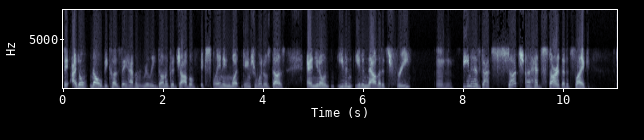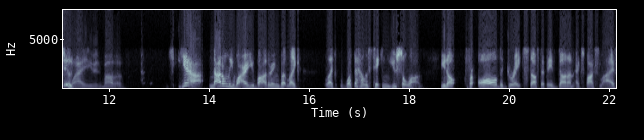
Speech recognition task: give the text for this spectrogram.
They. I don't know because they haven't really done a good job of explaining what Games for Windows does. And you know, even even now that it's free, Mm-hmm. Steam has got such a head start that it's like, dude, Why are you even bother? yeah. Not only why are you bothering, but like, like what the hell is taking you so long? You know, for all the great stuff that they've done on Xbox Live,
